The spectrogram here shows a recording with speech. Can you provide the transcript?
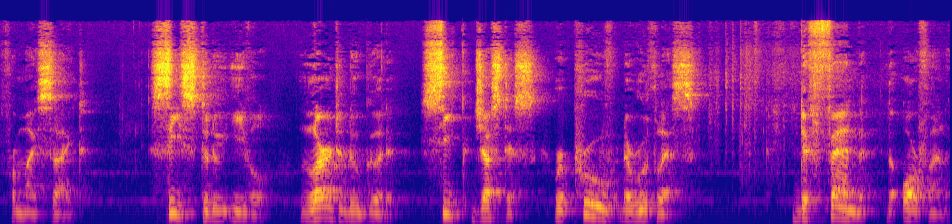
from my sight. Cease to do evil, learn to do good, seek justice, reprove the ruthless defend the orphan.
